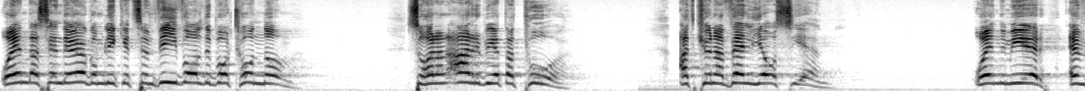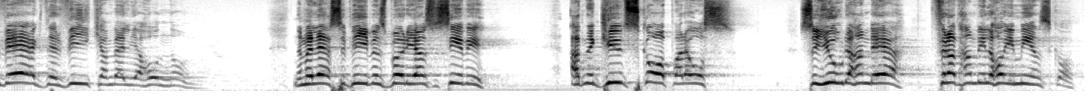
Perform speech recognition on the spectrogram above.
Och ända sedan det ögonblicket som vi valde bort honom, så har han arbetat på att kunna välja oss igen. Och ännu mer, en väg där vi kan välja honom. När man läser Bibelns början så ser vi att när Gud skapade oss, så gjorde han det för att han ville ha gemenskap.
